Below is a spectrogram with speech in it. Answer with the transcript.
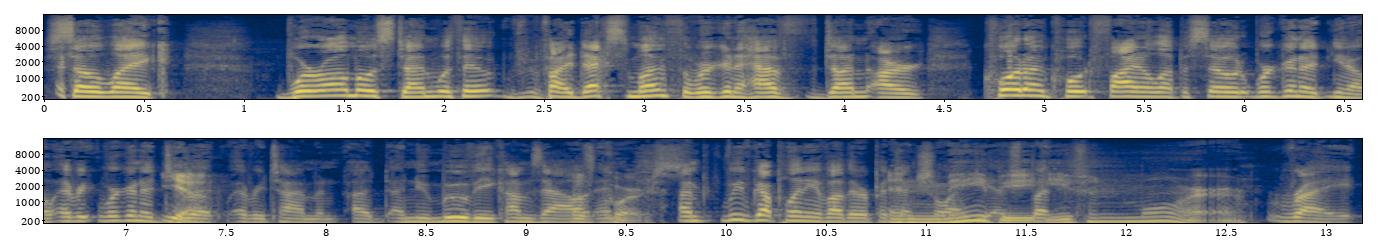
So like we're almost done with it. By next month, we're gonna have done our quote unquote final episode. We're gonna, you know, every we're gonna do Yeah. it every time a, a new movie comes out. Of And course. I'm, we've got plenty of other And potential maybe ideas, but even more. Right.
